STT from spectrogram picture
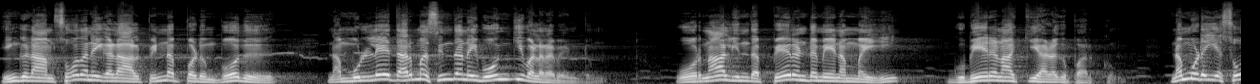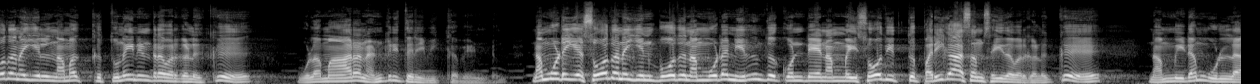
இங்கு நாம் சோதனைகளால் பின்னப்படும் போது நம்முள்ளே தர்ம சிந்தனை ஓங்கி வளர வேண்டும். ஓர் நாள் இந்த பேரண்டமே நம்மை குபேரனாக்கி அழகு பார்க்கும். நம்முடைய சோதனையில் நமக்கு துணை நின்றவர்களுக்கு உளமாற நன்றி தெரிவிக்க வேண்டும். நம்முடைய சோதனையின் போது நம்முடன் இருந்து கொண்டே நம்மை சோதித்து பரிகாசம் செய்தவர்களுக்கு நம்மிடம் உள்ள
